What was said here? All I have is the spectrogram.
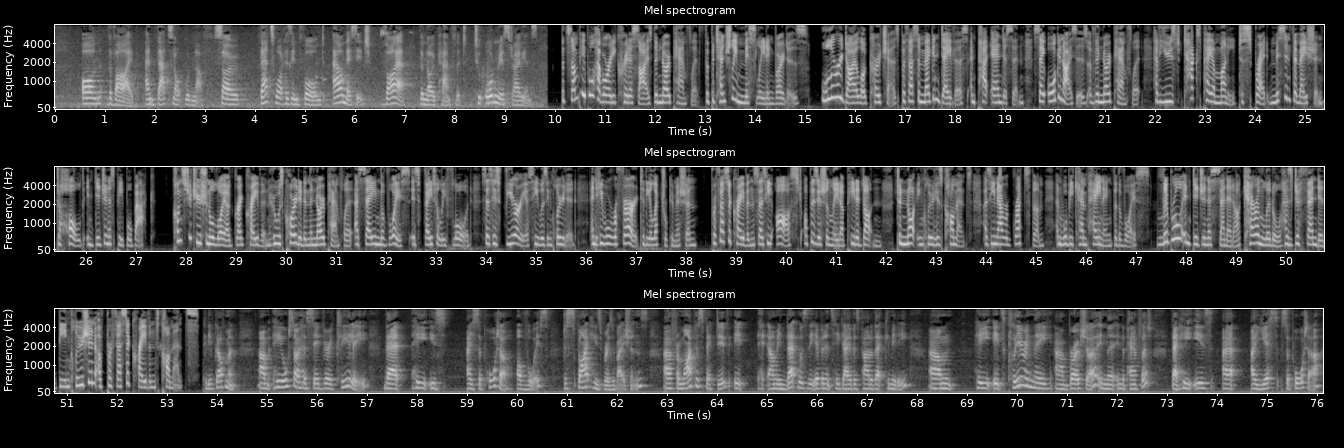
on the vibe, and that's not good enough. So that's what has informed our message via the No pamphlet to ordinary Australians. But some people have already criticised the No pamphlet for potentially misleading voters. Uluru Dialogue co chairs Professor Megan Davis and Pat Anderson say organisers of the No pamphlet have used taxpayer money to spread misinformation to hold Indigenous people back. Constitutional lawyer Greg Craven, who was quoted in the No pamphlet as saying the voice is fatally flawed, says he's furious he was included and he will refer it to the Electoral Commission. Professor Craven says he asked opposition leader Peter Dutton to not include his comments as he now regrets them and will be campaigning for the voice. Liberal Indigenous Senator Kerrynne Liddle has defended the inclusion of Professor Craven's comments. Government. Um, he also has said very clearly that he is a supporter of voice despite his reservations. Uh, from my perspective, it I mean, that was the evidence he gave as part of that committee. Um, he, it's clear in the um, brochure, in the in the pamphlet, that he is a, a yes supporter.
